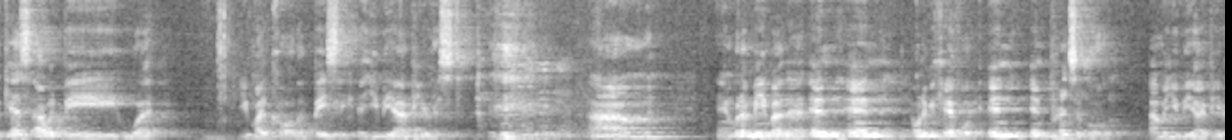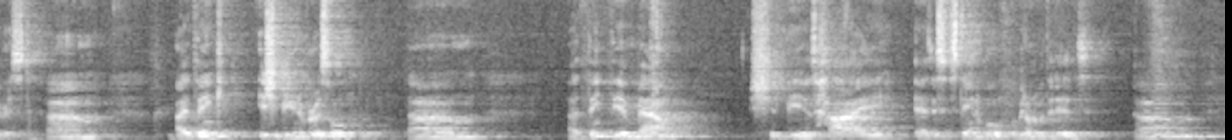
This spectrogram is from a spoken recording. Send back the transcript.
I guess I would be what you might call a basic, a UBI purist. um, and what I mean by that, and, and I want to be careful, in, in principle, I'm a UBI purist. Um, I think it should be universal. Um, I think the amount should be as high as is sustainable, but we don't know what it is. Um,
